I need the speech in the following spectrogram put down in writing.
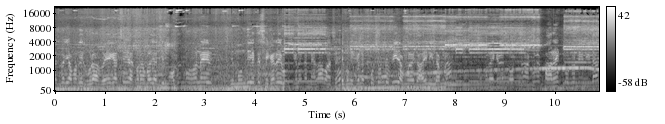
রাজবাড়ি আমাদের ঘোরা হয়ে গেছে। এখন আমরা যাচ্ছি মদনমোহনের যে মন্দির আছে সেখানে এবং সেখানে একটা মেলাও আছে এবং এখানে প্রচণ্ড ভিড়, আমরা গাড়ি নিলাম না। আমরা এখানে দশ টাকা করে পার হেড টোটো নিয়ে নিলাম।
